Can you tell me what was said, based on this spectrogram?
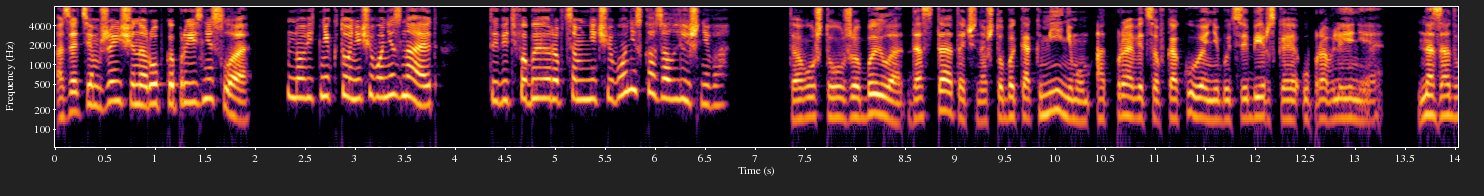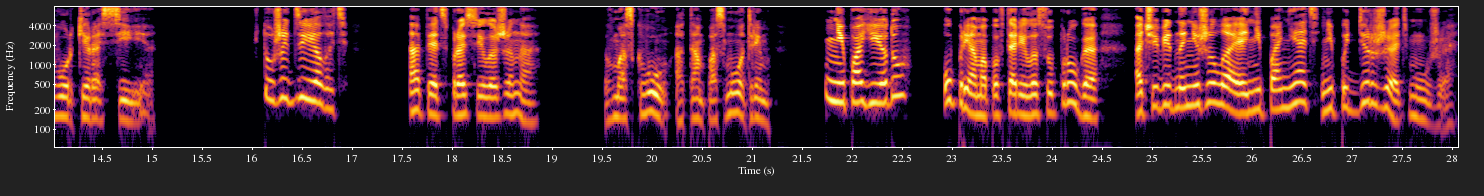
а затем женщина робко произнесла. «Но ведь никто ничего не знает. Ты ведь ФБРовцам ничего не сказал лишнего?» «Того, что уже было, достаточно, чтобы как минимум отправиться в какое-нибудь сибирское управление на задворке России». «Что же делать?» — опять спросила жена. «В Москву, а там посмотрим». «Не поеду», — упрямо повторила супруга, очевидно, не желая ни понять, ни поддержать мужа.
